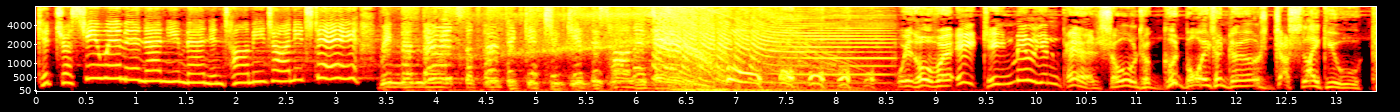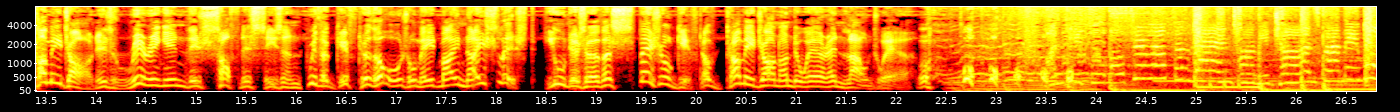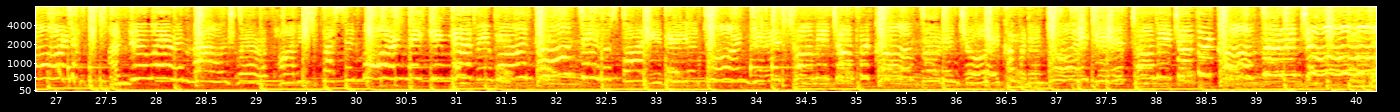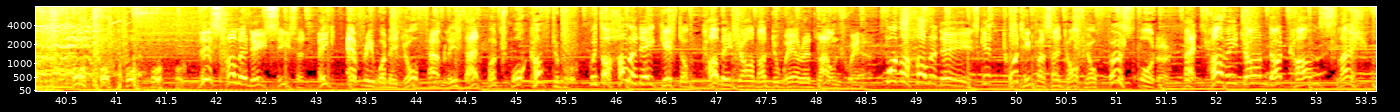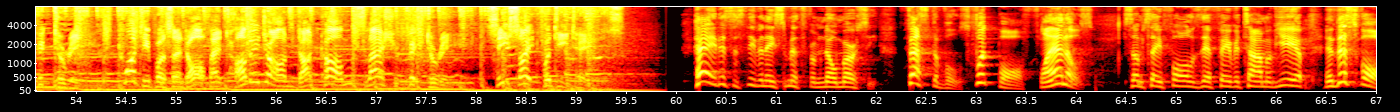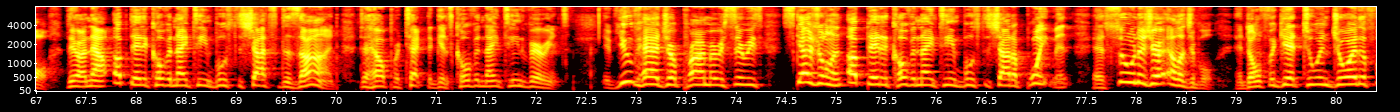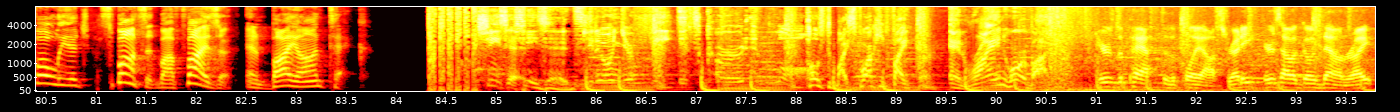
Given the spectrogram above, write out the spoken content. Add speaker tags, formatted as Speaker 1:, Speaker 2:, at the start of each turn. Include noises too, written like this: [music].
Speaker 1: Get trusty women and you men in Tommy John each day. Remember, it's the perfect gift to give this holiday. [laughs]
Speaker 2: With over 18 million pairs sold to good boys and girls just like you, Tommy John is rearing in this softness season with a gift to those who made my nice list. You deserve a special gift of Tommy John underwear and loungewear. [laughs]
Speaker 1: One people all throughout the land, Tommy John's proudly joy, comfort and joy. Give Tommy John for comfort and joy.
Speaker 2: this holiday season, make everyone in your family that much more comfortable with the holiday gift of Tommy John underwear and loungewear. For the holidays, get 20% off your first order at TommyJohn.com slash victory. 20% off at TommyJohn.com slash victory. See site for details.
Speaker 3: Hey, this is Stephen A. Smith from No Mercy. Festivals, football, flannels. Some say fall is their favorite time of year. And this fall, there are now updated COVID 19 booster shots designed to help protect against COVID 19 variants. If you've had your primary series, schedule an updated COVID 19 booster shot appointment as soon as you're eligible. And don't forget to enjoy the foliage, sponsored by Pfizer and BioNTech.
Speaker 4: Cheeseheads. Cheeseheads. Get on your feet. It's Curd and Long. Hosted by Sparky Fifer and Ryan Horvat.
Speaker 5: Here's the path to the playoffs. Ready? Here's how it goes down, right?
